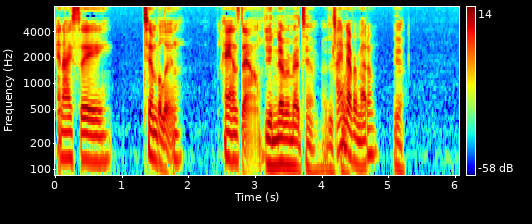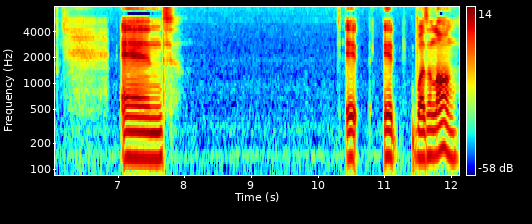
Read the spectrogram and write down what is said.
And I say, Timbaland, hands down. You never met Tim at this point. I never met him. Yeah. And it it wasn't long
